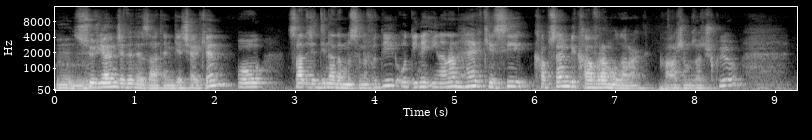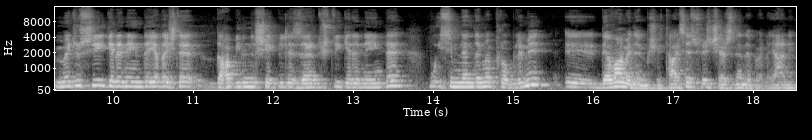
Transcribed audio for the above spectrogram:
Hı hı. Süryanice'de de zaten geçerken o sadece din adamı sınıfı değil, o dine inanan herkesi kapsayan bir kavram olarak karşımıza çıkıyor. Mecusi geleneğinde ya da işte daha bilinir şekliyle Zerdüştü geleneğinde bu isimlendirme problemi e, devam eden bir şey. Tarihsel süreç içerisinde de böyle. Yani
